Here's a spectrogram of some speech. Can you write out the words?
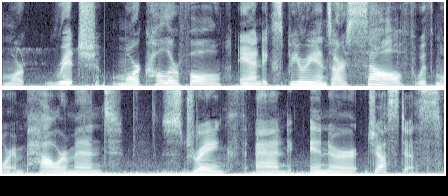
more rich, more colorful, and experience ourself with more empowerment, strength, and inner justice?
